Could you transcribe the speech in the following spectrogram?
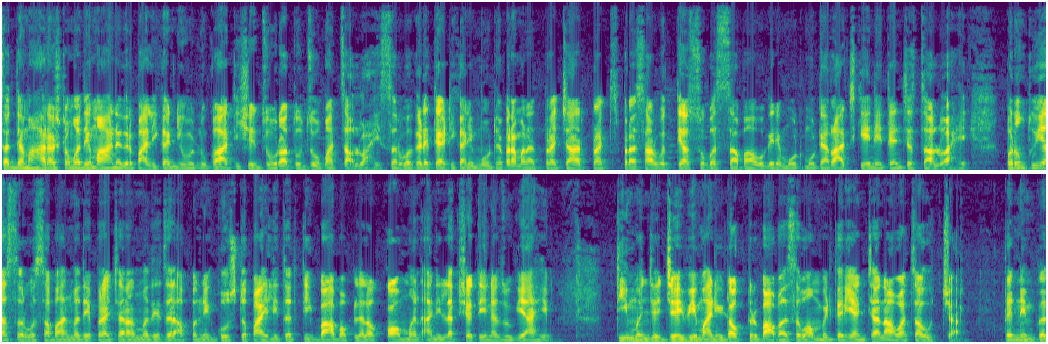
सध्या महाराष्ट्रामध्ये महानगरपालिका निवडणुका अतिशय जोरातो जोमात चालू आहे. सर्वकडे त्या ठिकाणी मोठ्या प्रमाणात प्रचार प्रसार व त्यासोबत सभा वगैरे मोठमोठ्या राजकीय नेत्यांच्या चालू आहे. परंतु या सर्व सभांमध्ये प्रचारांमध्ये जर आपण एक गोष्ट पाहिली तर ती बाब आपल्याला कॉमन आणि लक्षात येण्याजोगी आहे. ती म्हणजे जय भीम आणि डॉक्टर बाबासाहेब आंबेडकर यांच्या नावाचा उच्चार. तर नेमकं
